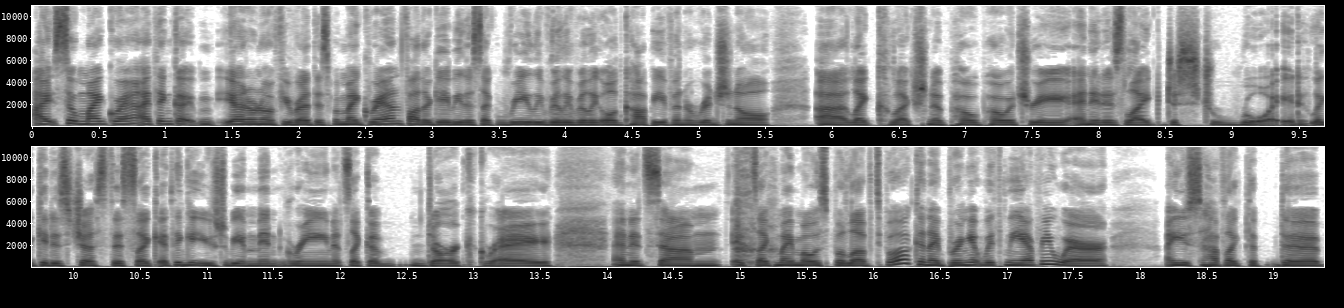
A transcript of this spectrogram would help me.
I so my grand, I think I, I don't know if you read this, but my grandfather gave me this like really, really, really old copy of an original uh, like collection of Poe poetry, and it is like destroyed. Like it is just this like I think it used to be a mint green. It's like a dark gray, and it's um it's like my most beloved book, and I bring it with me everywhere. I used to have like the the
